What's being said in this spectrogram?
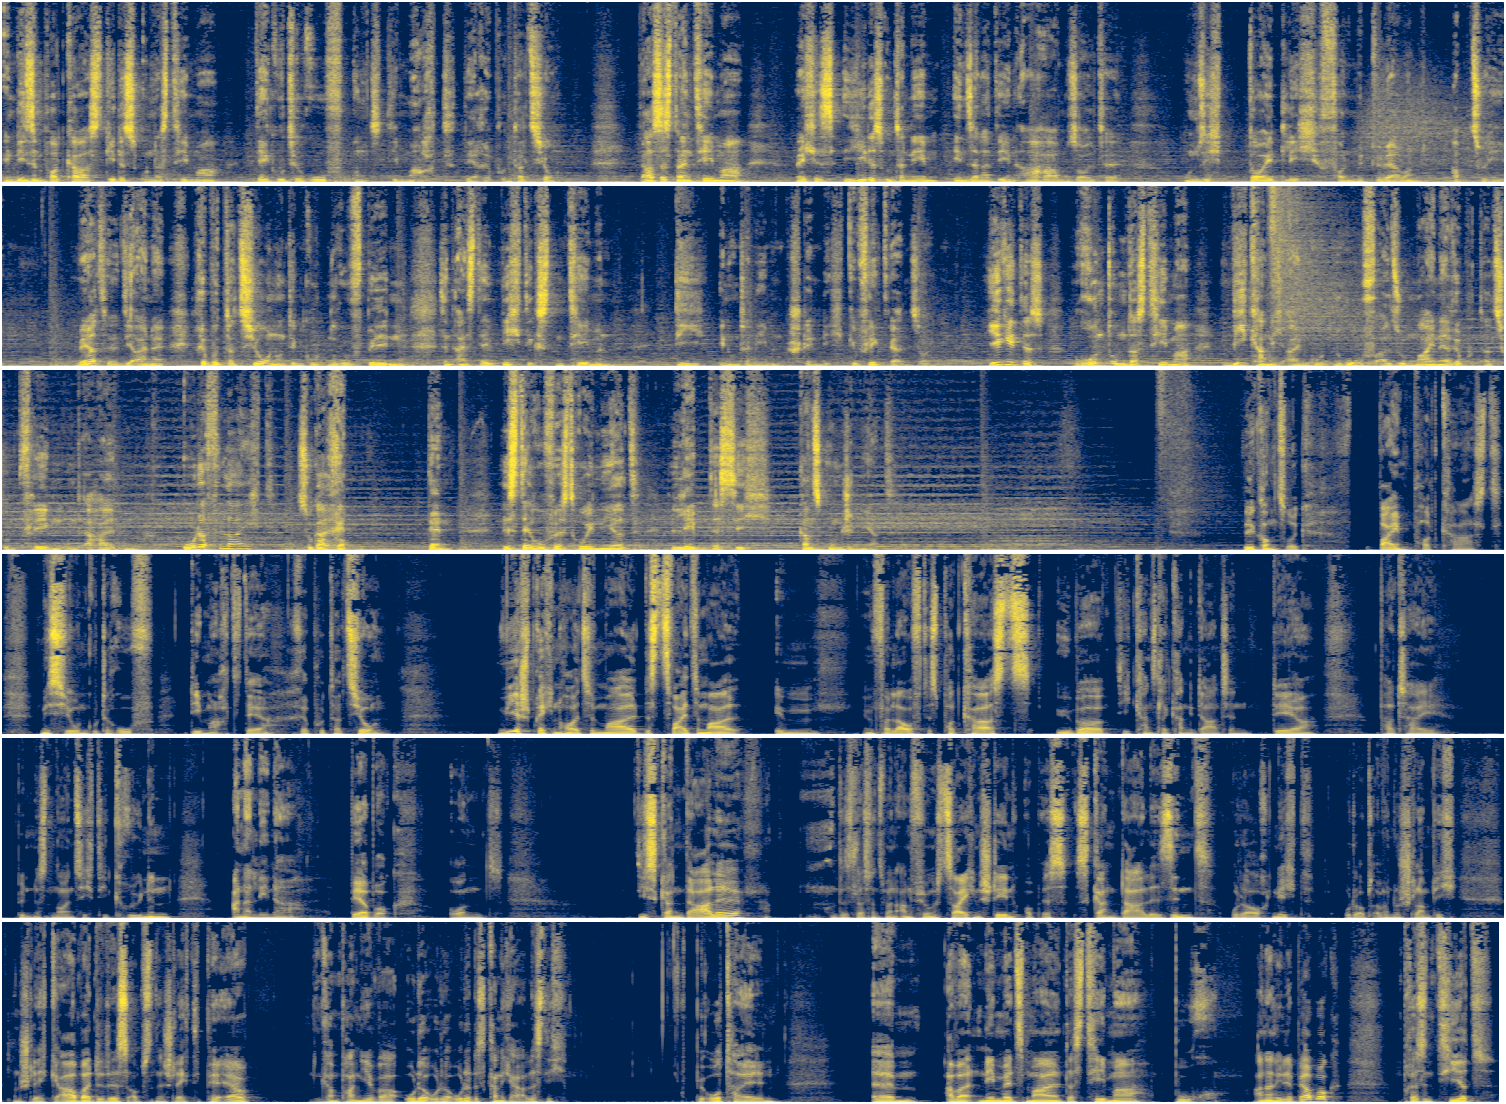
In diesem Podcast geht es um das Thema der gute Ruf und die Macht der Reputation. Das ist ein Thema, welches jedes Unternehmen in seiner DNA haben sollte, um sich deutlich von Mitbewerbern abzuheben. Werte, die eine Reputation und den guten Ruf bilden, sind eines der wichtigsten Themen, die in Unternehmen ständig gepflegt werden sollten. Hier geht es rund um das Thema, wie kann ich einen guten Ruf, also meine Reputation pflegen und erhalten oder vielleicht sogar retten. Denn ist der Ruf erst ruiniert, lebt es sich ganz ungeniert. Willkommen zurück beim Podcast Mission Guter Ruf, die Macht der Reputation. Wir sprechen heute mal das zweite Mal im, im Verlauf des Podcasts über die Kanzlerkandidatin der Partei Bündnis 90 Die Grünen, Annalena Baerbock. Und die Skandale, und das lassen wir uns mal in Anführungszeichen stehen, ob es Skandale sind oder auch nicht, oder ob es einfach nur schlampig und schlecht gearbeitet ist, ob es eine schlechte PR Kampagne war oder oder oder, das kann ich ja alles nicht beurteilen. Ähm, aber nehmen wir jetzt mal das Thema Buch. Annalena Baerbock präsentiert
